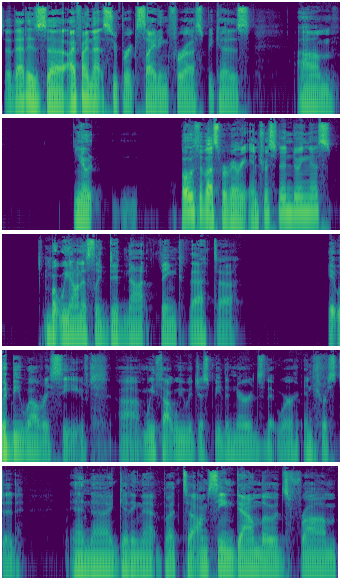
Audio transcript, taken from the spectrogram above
So that is, uh, I find that super exciting for us because, um, you know, both of us were very interested in doing this, but we honestly did not think that uh, it would be well received. Um, we thought we would just be the nerds that were interested in uh, getting that. But uh, I'm seeing downloads from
